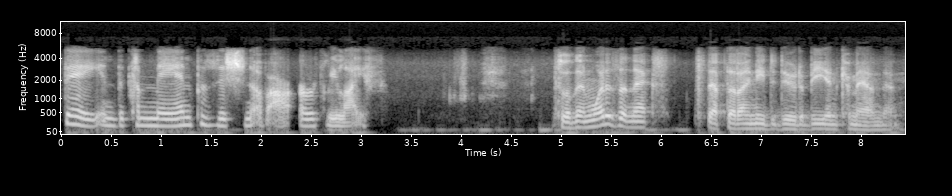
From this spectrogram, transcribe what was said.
stay in the command position of our earthly life. So then, what is the next step that I need to do to be in command then?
